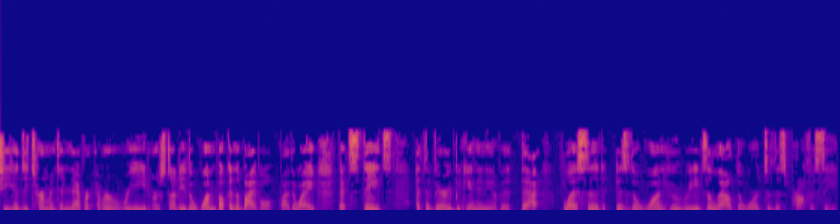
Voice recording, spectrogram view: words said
she had determined to never ever read or study the one book in the Bible, by the way, that states at the very beginning of it that Blessed is the one who reads aloud the words of this prophecy,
